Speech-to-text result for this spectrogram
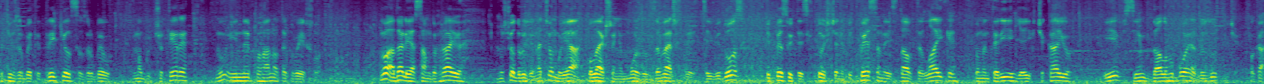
хотів зробити 3 кілса, зробив, мабуть, 4. Ну і непогано так вийшло. Ну а далі я сам дограю. Ну що, друзі, на цьому я полегшенням можу завершити цей відос. Підписуйтесь, хто ще не підписаний, ставте лайки, коментарі, я їх чекаю. І всім вдалого боя, до зустрічі. Пока.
